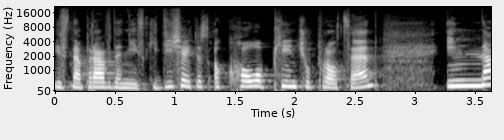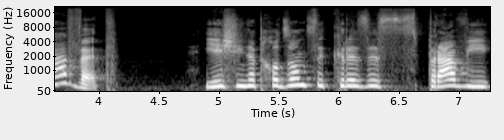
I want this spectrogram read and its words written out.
jest naprawdę niski. Dzisiaj to jest około 5% i nawet jeśli nadchodzący kryzys sprawi,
